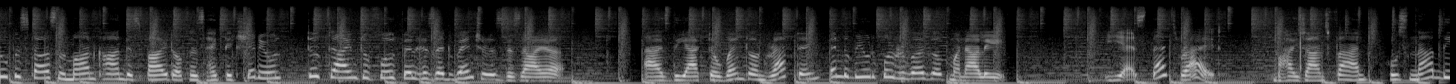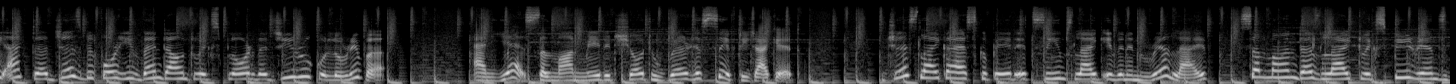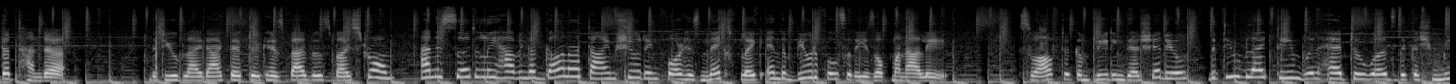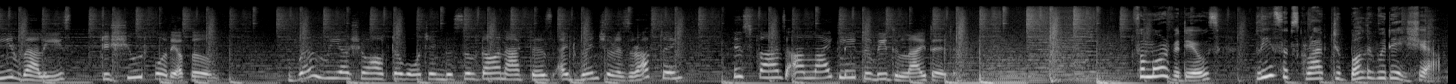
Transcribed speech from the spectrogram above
superstar Salman Khan, despite of his hectic schedule, took time to fulfill his adventurous desire. As the actor went on rafting in the beautiful rivers of Manali. Yes, that's right. Bhaijaan's fan who snapped the actor just before he went down to explore the Jiru Kullu river. And yes, Salman made it sure to wear his safety jacket. Just like a escapade, it seems like even in real life, Salman does like to experience the thunder. The tube-light actor took his paddles by storm and is certainly having a gala time shooting for his next flick in the beautiful cities of Manali. So after completing their schedule, the Tubelight team will head towards the Kashmir valleys to shoot for their film. Well, we are sure after watching the Sultan actor's adventurous rafting, his fans are likely to be delighted. For more videos, please subscribe to Bollywood Asia.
